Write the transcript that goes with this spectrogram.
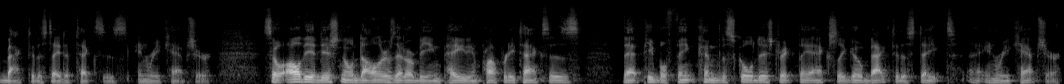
back to the state of Texas in recapture. So all the additional dollars that are being paid in property taxes, that people think come to the school district, they actually go back to the state uh, in recapture.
